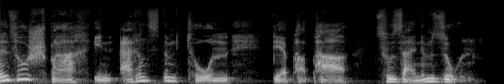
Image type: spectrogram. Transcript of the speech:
Also sprach in ernstem Ton der Papa zu seinem Sohn.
